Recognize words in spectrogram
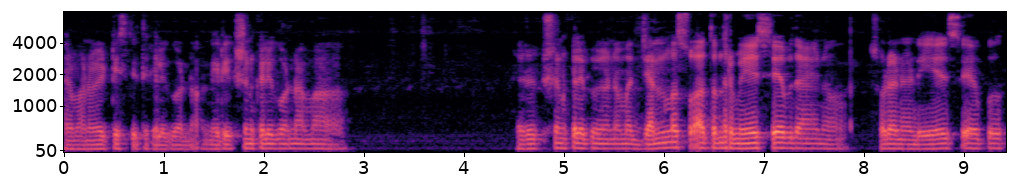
మరి మనం ఎట్టి స్థితి కలిగి ఉన్నాం? నిరీక్షణ కలిగి ఉన్నామా? నిరీక్షణ కలిపి ఉన్నామా? జన్మ స్వాతంత్రం ఏసేపు ఆయన? చూడండి ఏసేపు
